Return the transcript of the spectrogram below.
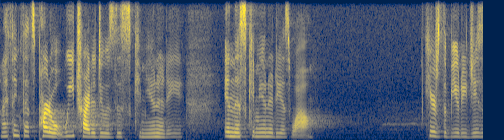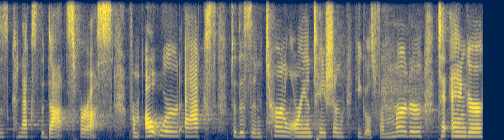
And I think that's part of what we try to do as this community, in this community as well. Here's the beauty Jesus connects the dots for us from outward acts to this internal orientation. He goes from murder to anger,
